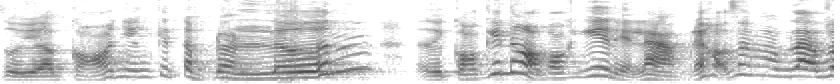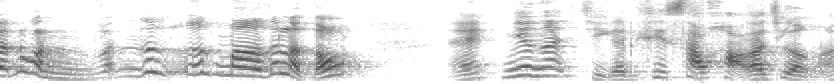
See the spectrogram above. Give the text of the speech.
rồi ờ, có những cái tập đoàn lớn, rồi có cái nọ, có cái kia để làm. Đấy, họ ra vẫn còn, vẫn ước mơ rất là tốt. Đấy, nhưng ấy, chỉ cần khi sau họ ra trường rồi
